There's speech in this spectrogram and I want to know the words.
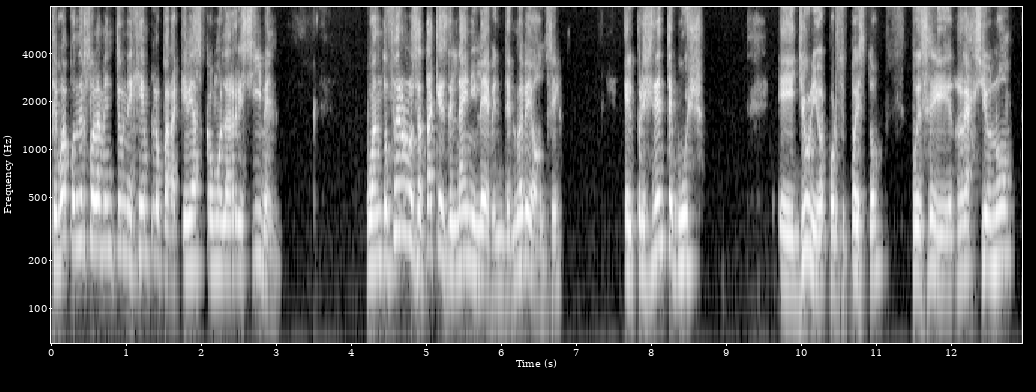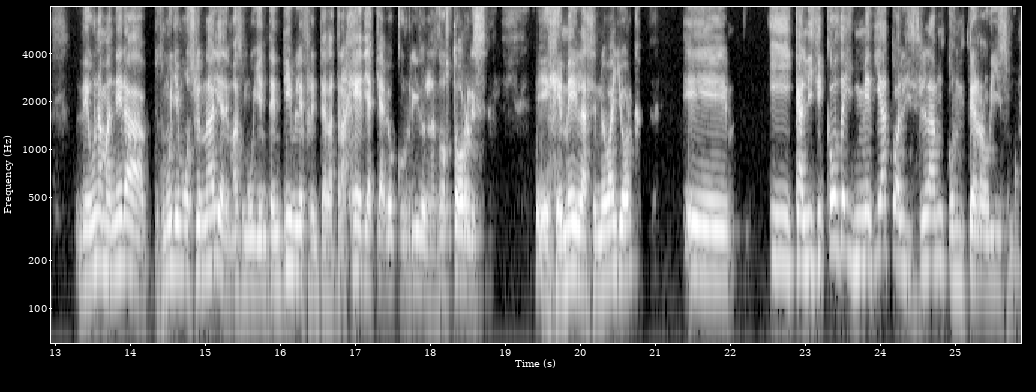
te voy a poner solamente un ejemplo para que veas cómo la reciben. Cuando fueron los ataques del 9-11, del 9-11, el presidente Bush eh, Jr., por supuesto, pues eh, reaccionó de una manera pues, muy emocional y además muy entendible frente a la tragedia que había ocurrido en las dos torres eh, gemelas en Nueva York y calificó de inmediato al Islam con terrorismo,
